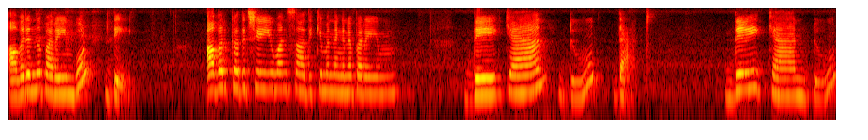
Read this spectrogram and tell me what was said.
അവരെന്ന് പറയുമ്പോൾ ദേ. അവർക്കത് ചെയ്യുവാൻ സാധിക്കുമെന്ന് എങ്ങനെ പറയും? They can do that they can do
